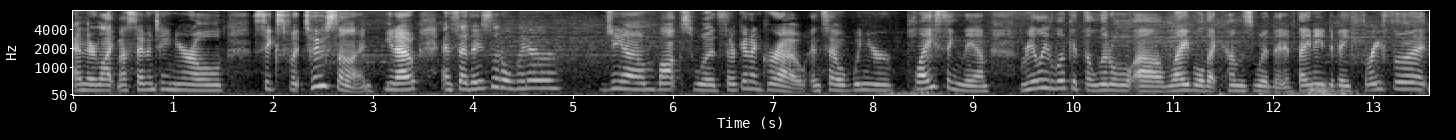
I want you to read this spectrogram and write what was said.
and they're like my 17 year old six foot two son, you know? And so these little winter gem boxwoods, they're gonna grow. And so when you're placing them, really look at the little uh, label that comes with it. If they need to be three foot,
